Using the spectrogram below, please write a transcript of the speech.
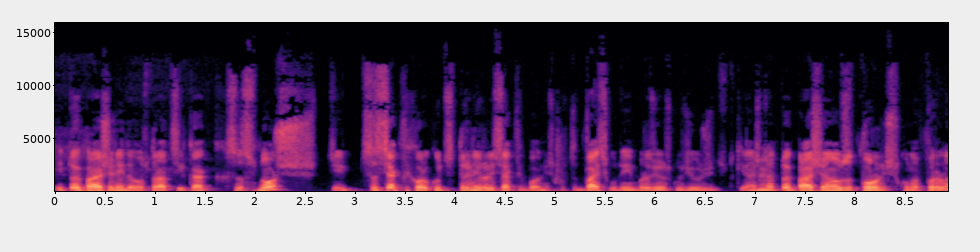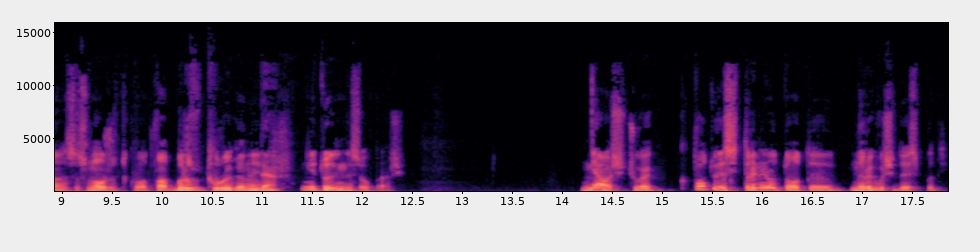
И той правеше едни демонстрации как с нож и с всякакви хора, които са тренирали всякакви бойни изкуства. 20 години бразилско жилжито, такива неща. М. Той правеше едно затворническо нафърляне с ножа, такова, това бързото ръгане. Да. Нито един не се оправеше. Нямаше човек. Каквото и да си тренирал, то те наръгваше 10 пъти.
